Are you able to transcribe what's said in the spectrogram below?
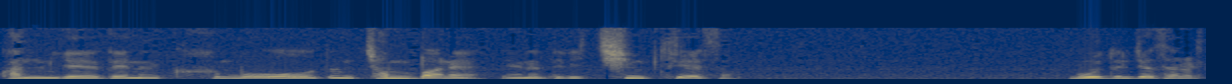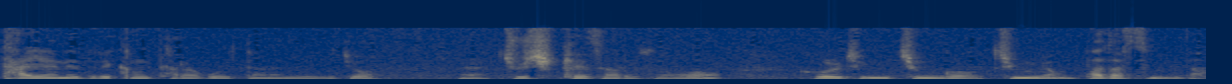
관계되는 그 모든 전반에 얘네들이 침투해서 모든 재산을 다 얘네들이 강탈하고 있다는 얘기죠. 네, 주식회사로서 그걸 지금 증거, 증명 받았습니다.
